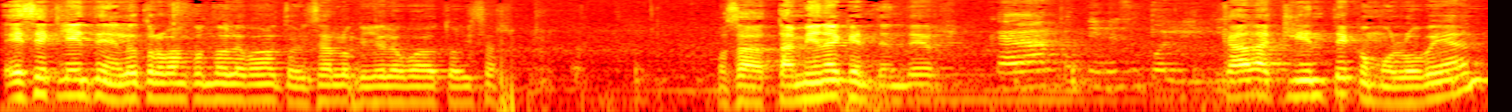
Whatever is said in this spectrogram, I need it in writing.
Ese cliente en el otro banco no le van a autorizar lo que yo le voy a autorizar. O sea, también hay que entender Cada banco tiene su política. cada cliente como lo vean,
